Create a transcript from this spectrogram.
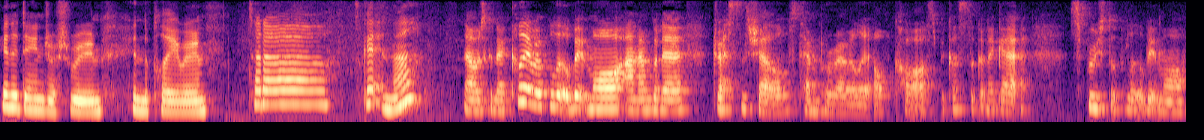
in a dangerous room in the playroom. Ta-da! It's getting there. Now I'm just going to clear up a little bit more and I'm going to dress the shelves temporarily, of course, because they're going to get spruced up a little bit more.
